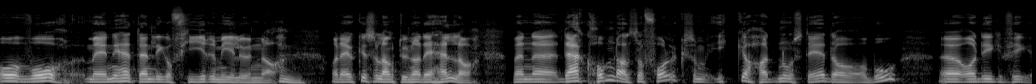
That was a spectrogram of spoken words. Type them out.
Og vår menighet den ligger fire mil unna. Mm. Og det er jo ikke så langt unna det heller. Men uh, der kom det altså folk som ikke hadde noe sted å, å bo. Eh, og fikk,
